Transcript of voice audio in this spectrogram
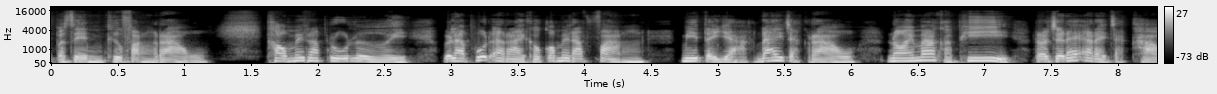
90%คือฝั่งเรา เขาไม่รับรู้เลย เวลาพูดอะไรเขาก็ไม่รับฟัง มีแต่อยากได้จากเรา น้อยมากค่ะพี่ เราจะได้อะไรจากเขา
